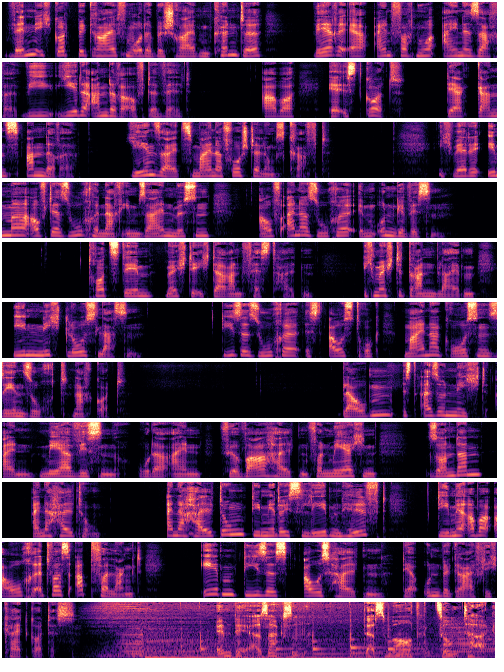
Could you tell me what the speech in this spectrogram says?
Wenn ich Gott begreifen oder beschreiben könnte, wäre er einfach nur eine Sache, wie jede andere auf der Welt. Aber er ist Gott, der ganz andere, jenseits meiner Vorstellungskraft. Ich werde immer auf der Suche nach ihm sein müssen, auf einer Suche im Ungewissen. Trotzdem möchte ich daran festhalten. Ich möchte dranbleiben, ihn nicht loslassen. Diese Suche ist Ausdruck meiner großen Sehnsucht nach Gott. Glauben ist also nicht ein Mehrwissen oder ein Fürwahrhalten von Märchen, sondern eine Haltung. Eine Haltung, die mir durchs Leben hilft, die mir aber auch etwas abverlangt, eben dieses Aushalten der Unbegreiflichkeit Gottes. MDR Sachsen. Das Wort zum Tag.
